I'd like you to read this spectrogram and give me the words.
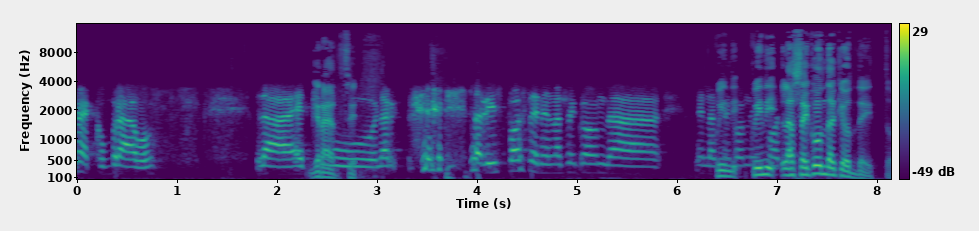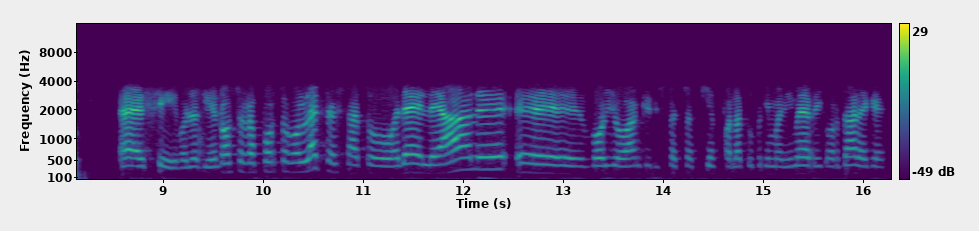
Ecco, bravo. La, Grazie. Più, la, la, risposta è nella seconda. Nella quindi, seconda quindi la seconda che ho detto. Eh sì, voglio dire, il nostro rapporto con Letta è stato ed è leale, eh, voglio anche rispetto a chi ha parlato prima di me ricordare che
